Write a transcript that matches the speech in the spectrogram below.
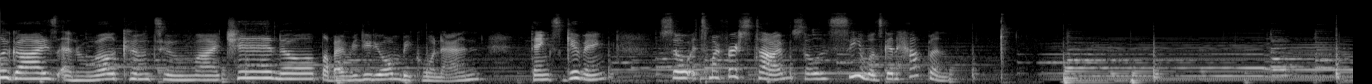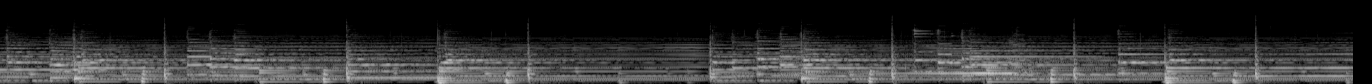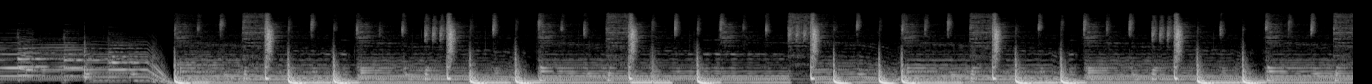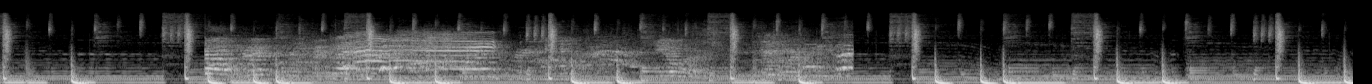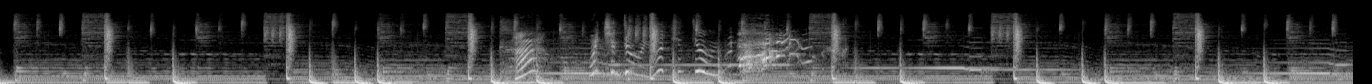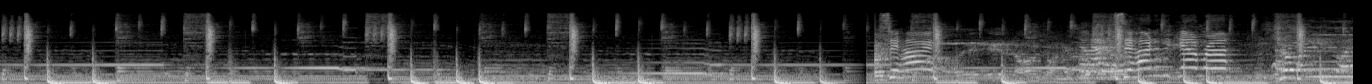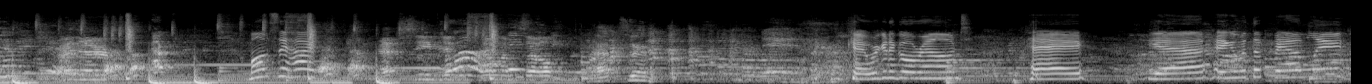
Hello guys and welcome to my channel طبعا فيديو اليوم بيكون عن Thanksgiving so it's my first time so let's see what's gonna happen Say hi. Say hi to the camera. Hi there. Mom, say hi. Epstein didn't kill himself. That's it. Okay, we're gonna go around. Hey. Yeah, hanging with the family.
